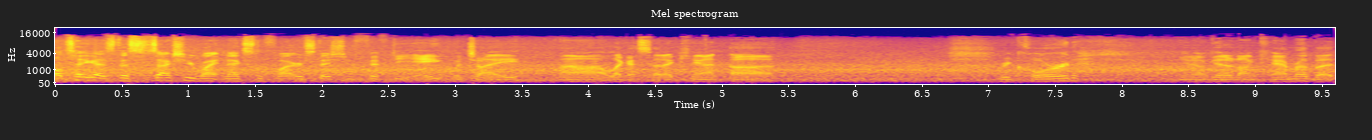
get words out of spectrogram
I'll tell you guys, this is actually right next to Fire Station 58, which I, uh, like I said, I can't uh, record, you know, get it on camera, but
